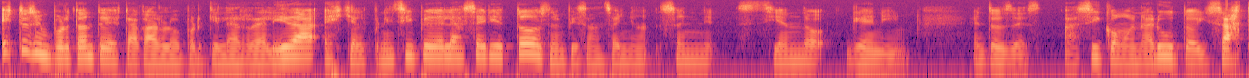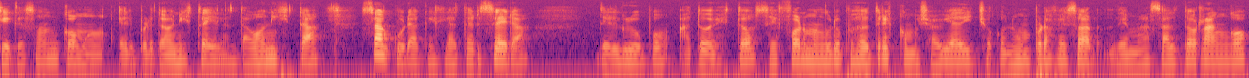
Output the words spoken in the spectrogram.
Esto es importante destacarlo porque la realidad es que al principio de la serie todos empiezan siendo Genin. Entonces, así como Naruto y Sasuke, que son como el protagonista y el antagonista, Sakura, que es la tercera, del grupo, a todo esto, se forman grupos de tres, como ya había dicho, con un profesor de más alto rango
